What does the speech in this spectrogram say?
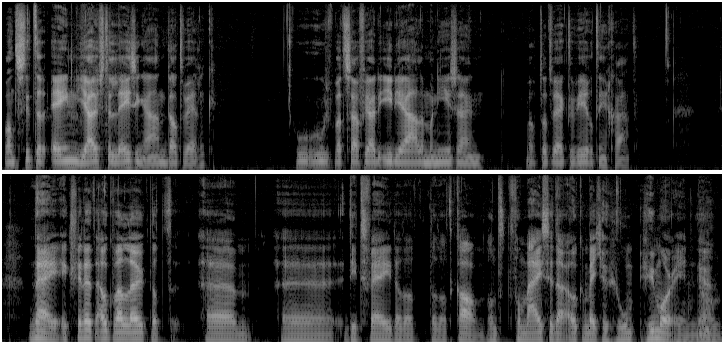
Want zit er één juiste lezing aan dat werk? Hoe, hoe, wat zou voor jou de ideale manier zijn waarop dat werk de wereld in gaat? Nee, ik vind het ook wel leuk dat ehm, eh, die twee, dat dat, dat dat kan. Want voor mij zit daar ook een beetje hum- humor in. Ja. Dan.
